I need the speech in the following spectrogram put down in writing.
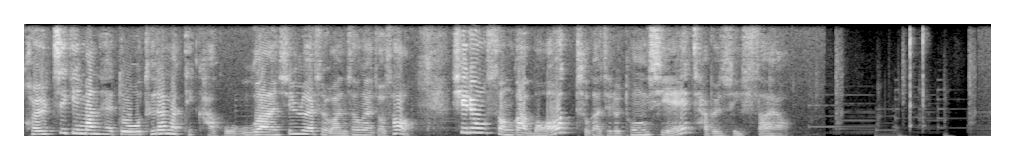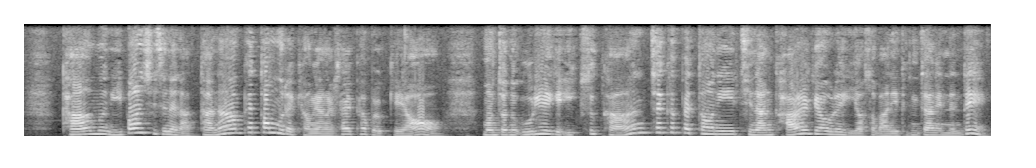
걸치기만 해도 드라마틱하고 우아한 실루엣을 완성해줘서 실용성과 멋 두 가지를 동시에 잡을 수 있어요. 다음은 이번 시즌에 나타난 패턴물의 경향을 살펴볼게요. 먼저는 우리에게 익숙한 체크 패턴이 지난 가을, 겨울에 이어서 많이 등장했는데,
